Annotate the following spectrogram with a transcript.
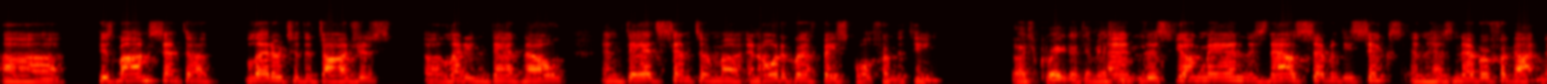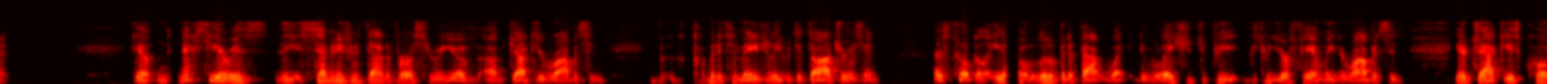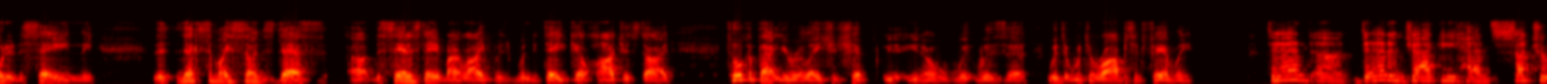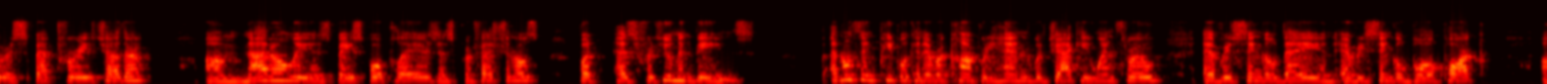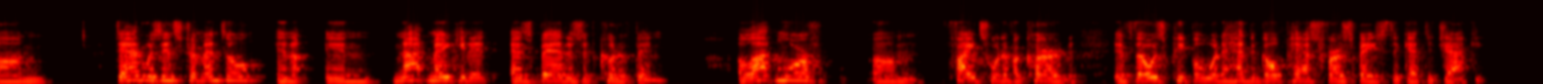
Uh, his mom sent a letter to the Dodgers, uh, letting Dad know, and Dad sent him uh, an autographed baseball from the team. That's great. I mean, that's and this young man is now 76 and has never forgotten it. Yeah, next year is the 75th anniversary of, of Jackie Robinson coming into the Major League with the Dodgers. And let's talk a, you know, a little bit about what the relationship between your family and the Robinson. You know, Jackie is quoted as saying, the, the next to my son's death, uh, the saddest day of my life was when the day Gil Hodges died. Talk about your relationship, you know, with with uh, with, the, with the Robinson family. Dad, uh, Dad and Jackie had such a respect for each other um, not only as baseball players, as professionals, but as for human beings. I don't think people can ever comprehend what Jackie went through every single day in every single ballpark. Um, Dad was instrumental in in not making it as bad as it could have been. A lot more um, fights would have occurred if those people would have had to go past first base to get to Jackie.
